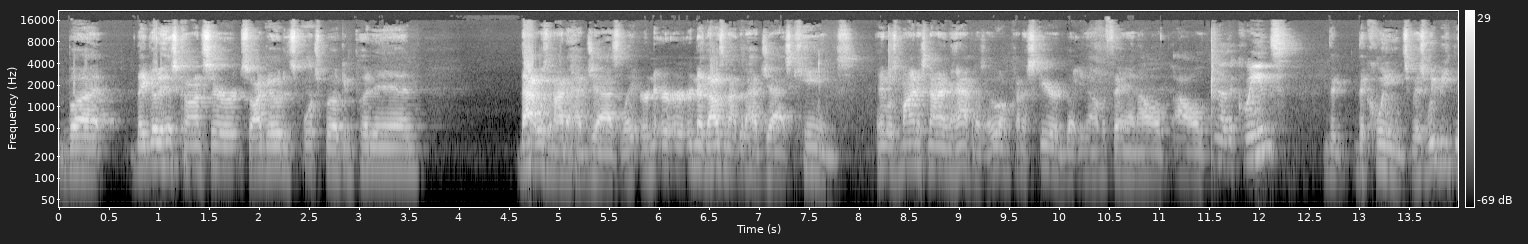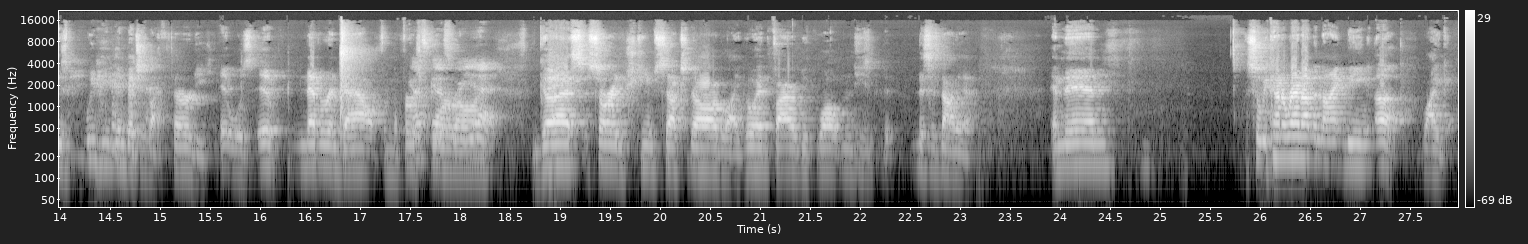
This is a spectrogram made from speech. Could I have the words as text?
but they go to his concert. So I go to the sports book and put in. That was the night I had Jazz late, or, or, or no, that was the night that I had Jazz Kings, and it was minus nine and a half. I was like, "Oh, I'm kind of scared, but you know, I'm a fan. I'll I'll Now the Queens. The, the Queens because we beat this we beat them bitches by thirty. It was it never in doubt from the first quarter on. Gus, sorry that your team sucks, dog. Like, go ahead and fire Duke Walton. He's this is not it. And then, so we kind of ran out the night being up like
